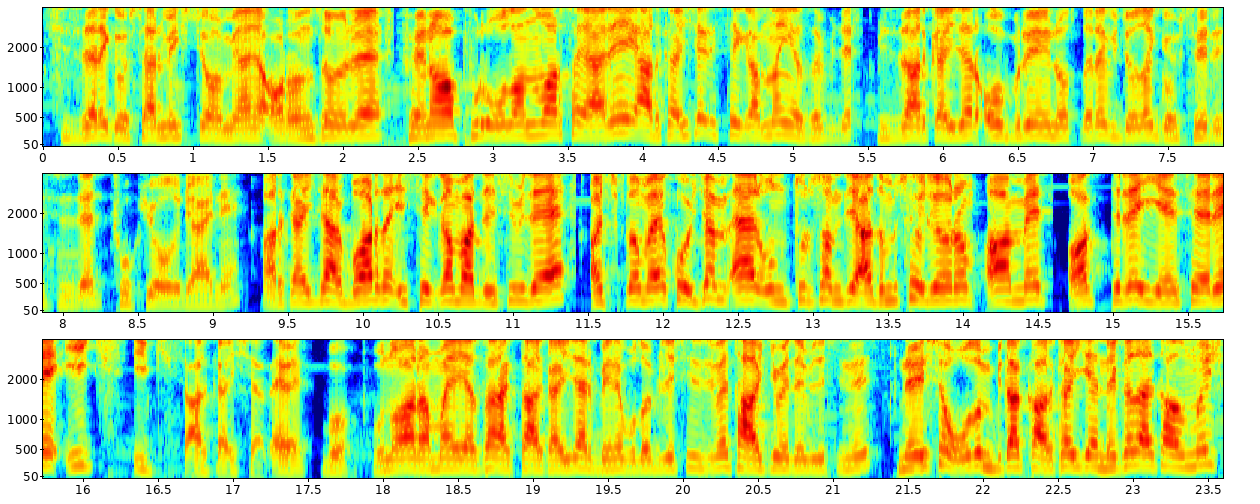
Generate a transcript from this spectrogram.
sizlere göstermek istiyorum. Yani aranızda öyle fena pro olan varsa yani arkadaşlar Instagram'dan yazabilir. Biz de arkadaşlar o brain notları videoda gösteririz size. Çok iyi olur yani. Arkadaşlar bu arada Instagram adresimi de açıklamaya koyacağım. Eğer unutursam diye adımı söylüyorum. Ahmet alt YSR XX arkadaşlar. Evet bu. Bunu aramaya yazarak da arkadaşlar beni bulabilirsiniz ve takip edebilirsiniz. Neyse oğlum bir dakika arkadaşlar ne kadar kalmış?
